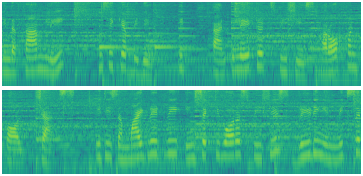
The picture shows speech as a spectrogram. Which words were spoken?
in the family Muscicapidae. It and related species are often called chats. It is a migratory insectivorous species breeding in mixed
